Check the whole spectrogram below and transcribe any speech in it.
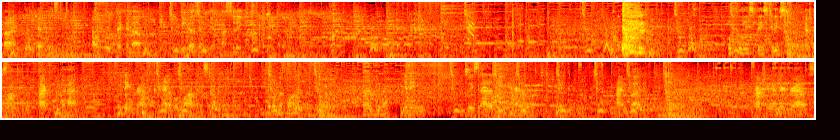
but if it's probably pick it up if he doesn't get custody. Hopefully Space Base catches on to the fact that that thing grabbed kind of a lot and stuff a little bit more. Um, he might be getting least out of the air more time, but crouching under grabs.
